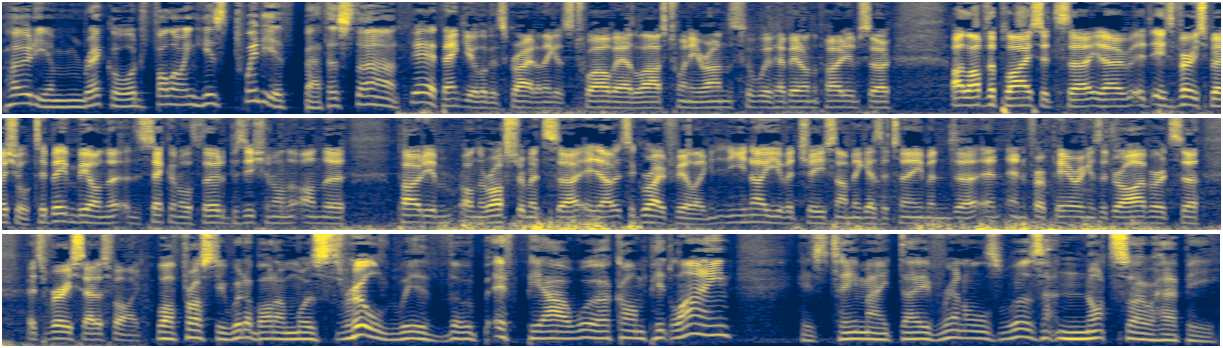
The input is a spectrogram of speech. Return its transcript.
podium record following his 20th Bathurst start. Yeah, thank you. Look, it's great. I think it's 12 out of the last 20 runs we've had on the podium. So I love the place. It's uh, you know it, it's very special to even be on the, the, second or third position on the, on the podium on the rostrum. It's uh, you know it's a great feeling. You know you've achieved something as a team, and uh, and, and for a pairing as a driver, it's uh, it's very satisfying. While Frosty Winterbottom was thrilled with the FPR work on pit lane. His teammate Dave Reynolds was not so happy.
